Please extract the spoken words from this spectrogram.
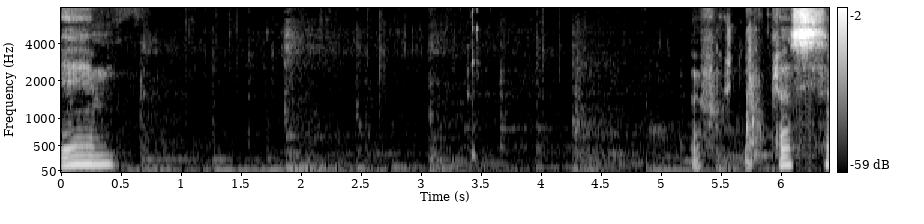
Et... Faut que je te place.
